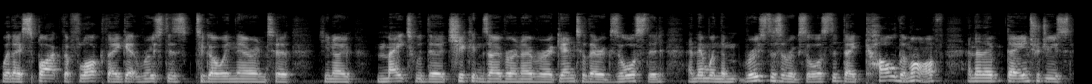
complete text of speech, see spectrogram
where they spike the flock, they get roosters to go in there and to, you know, mate with the chickens over and over again till they're exhausted. And then when the roosters are exhausted, they cull them off and then they, they introduce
